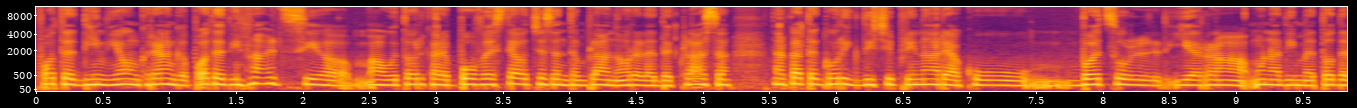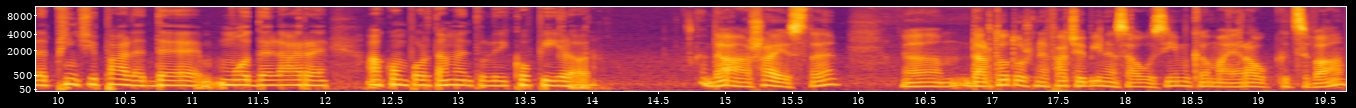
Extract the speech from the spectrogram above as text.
Poate din Ion Creangă, poate din alți uh, autori care povesteau ce se întâmpla în orele de clasă, dar categoric disciplinarea cu bățul era una din metodele principale de modelare a comportamentului copiilor. Da, așa este. Ehm, dar totuși ne face bine să auzim că mai erau câțiva,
